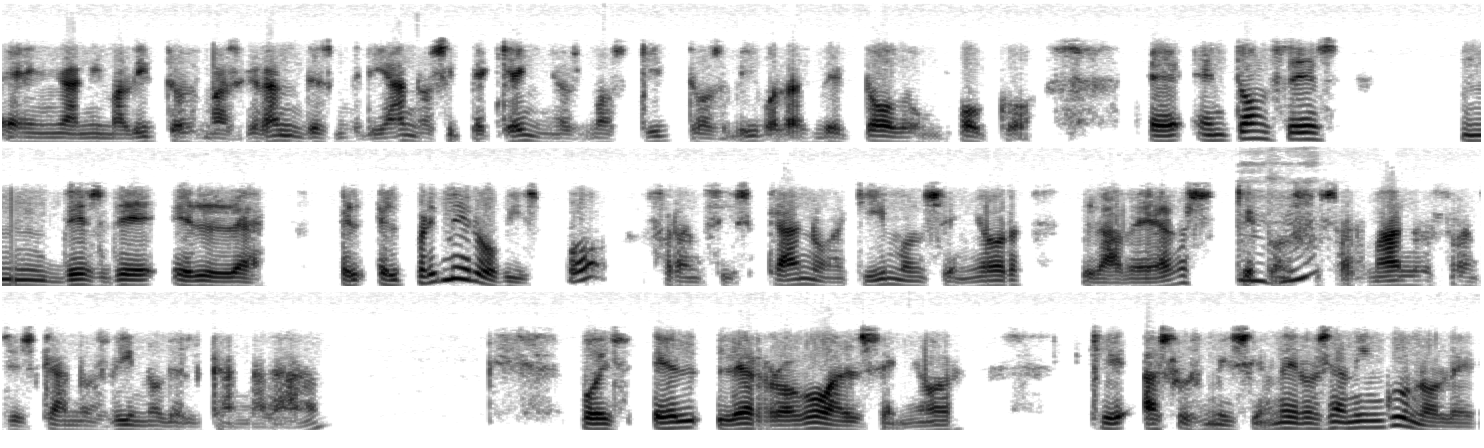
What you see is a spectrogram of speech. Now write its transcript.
en animalitos más grandes, medianos y pequeños, mosquitos, víboras, de todo un poco. Eh, entonces, mm, desde el, el, primer obispo franciscano aquí, Monseñor Lavers, que con sus hermanos franciscanos vino del Canadá, pues él le rogó al Señor que a sus misioneros, a ninguno le,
